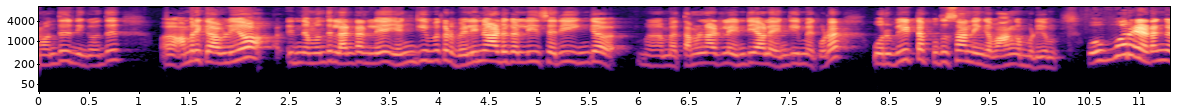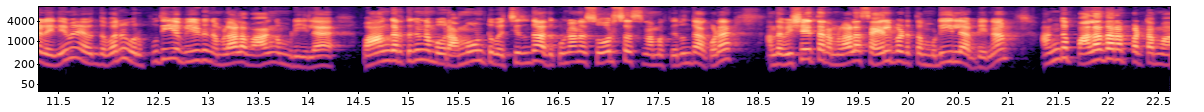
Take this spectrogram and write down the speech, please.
வந்து நீங்கள் வந்து அமெரிக்காவிலேயோ இந்த வந்து லண்டன்லேயோ எங்கேயுமே கூட வெளிநாடுகள்லேயும் சரி இங்கே நம்ம தமிழ்நாட்டில் இந்தியாவில் எங்கேயுமே கூட ஒரு வீட்டை புதுசாக நீங்கள் வாங்க முடியும். ஒவ்வொரு இடங்களிலையுமே இந்த வரும் ஒரு புதிய வீடு நம்மளால் வாங்க முடியல. வாங்கிறதுக்கு நம்ம ஒரு அமௌண்ட் வச்சுருந்தா அதுக்குண்டான சோர்சஸ் நமக்கு இருந்தால் கூட அந்த விஷயத்தை நம்மளால் செயல்படுத்த முடியல அப்படின்னா அங்கே பலதரப்பட்ட மா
